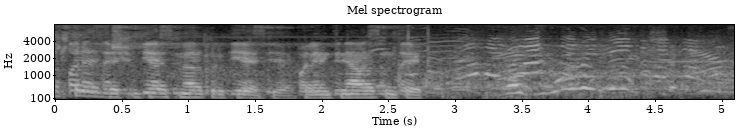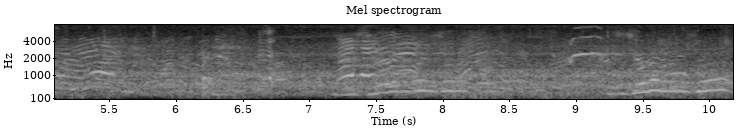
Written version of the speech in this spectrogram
80 metrų tiesiai, palenktyniausim taip. Bonjour, bonjour. Bonjour, bonjour.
